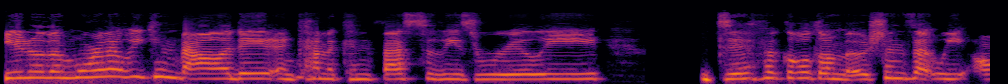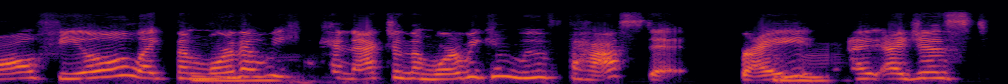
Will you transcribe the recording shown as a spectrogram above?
you know, the more that we can validate and kind of confess to these really difficult emotions that we all feel, like the more that we can connect and the more we can move past it. Right. Mhm. I, I just,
